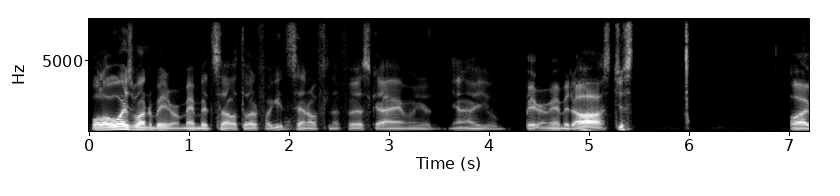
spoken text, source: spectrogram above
Well, I always wanted to be remembered, so I thought if I get sent off in the first game, you, you know, you'll be remembered. Oh, it's just I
